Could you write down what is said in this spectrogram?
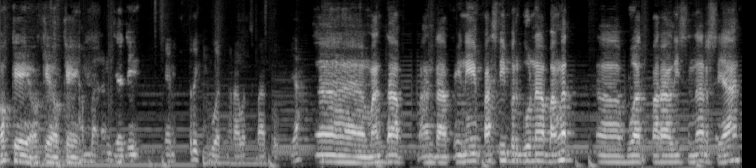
Oke oke oke. Jadi and trik buat merawat sepatu ya. Uh, mantap, mantap. Ini pasti berguna banget uh, buat para listeners ya.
